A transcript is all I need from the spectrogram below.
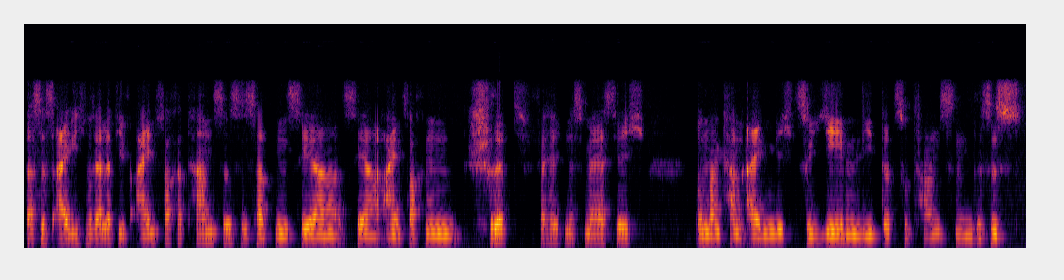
dass es eigentlich ein relativ einfacher Tanz ist. Es hat einen sehr, sehr einfachen Schritt verhältnismäßig und man kann eigentlich zu jedem Lied dazu tanzen. Das ist,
